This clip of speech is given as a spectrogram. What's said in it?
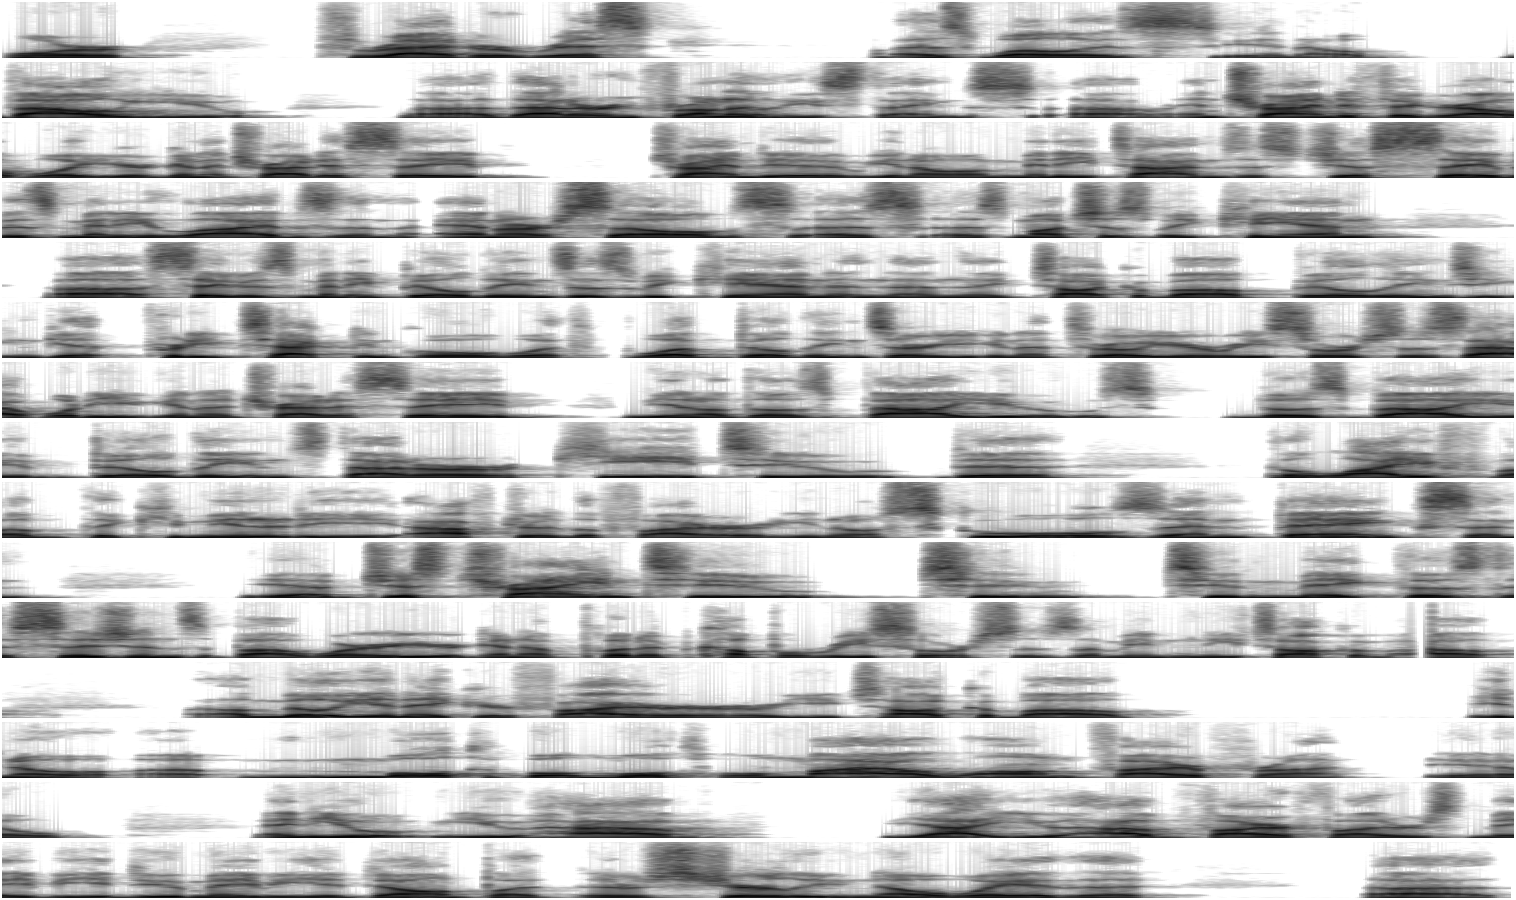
more threat or risk as well as, you know, value uh, that are in front of these things uh, and trying to figure out what you're going to try to save trying to you know many times it's just save as many lives and, and ourselves as as much as we can uh, save as many buildings as we can. And then they talk about buildings. You can get pretty technical with what buildings are you going to throw your resources at? What are you going to try to save? You know, those values, those valued buildings that are key to the the life of the community after the fire. You know, schools and banks and yeah, just trying to to to make those decisions about where you're going to put a couple resources. I mean, when you talk about a million acre fire, or you talk about you know, a multiple, multiple mile long fire front, you know, and you, you have, yeah, you have firefighters. Maybe you do, maybe you don't, but there's surely no way that, uh,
